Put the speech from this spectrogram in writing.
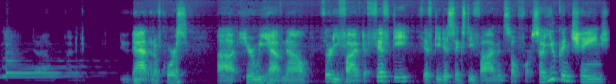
And, uh, do that, and of course, uh, here we have now 35 to 50, 50 to 65, and so forth. So you can change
